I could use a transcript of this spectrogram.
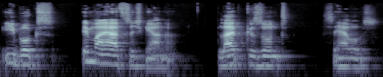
E-Books. Immer herzlich gerne. Bleibt gesund. Servus.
